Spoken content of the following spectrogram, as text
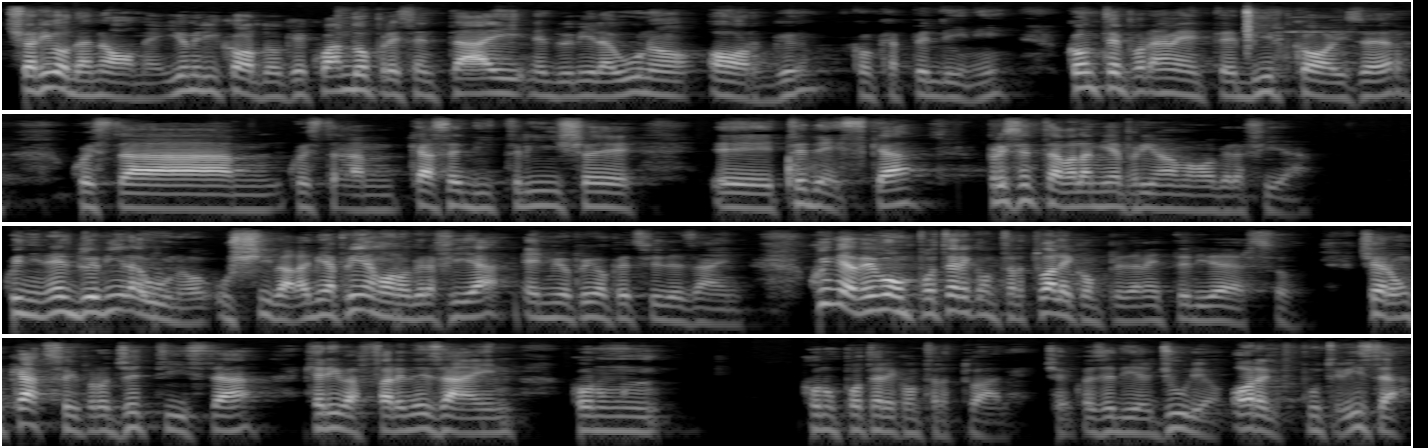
ci arrivo da nome. Io mi ricordo che quando presentai nel 2001 Org con Cappellini, contemporaneamente Birkhäuser, questa, questa casa editrice eh, tedesca, presentava la mia prima monografia. Quindi nel 2001 usciva la mia prima monografia e il mio primo pezzo di design. Quindi avevo un potere contrattuale completamente diverso. C'era un cazzo di progettista che arriva a fare design con un, con un potere contrattuale. Cioè, cosa dire, Giulio, ora il punto di vista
